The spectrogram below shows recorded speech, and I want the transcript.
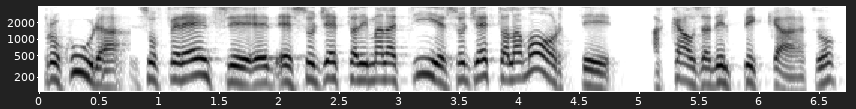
procura sofferenze, è, è soggetto alle malattie, è soggetto alla morte a causa del peccato,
